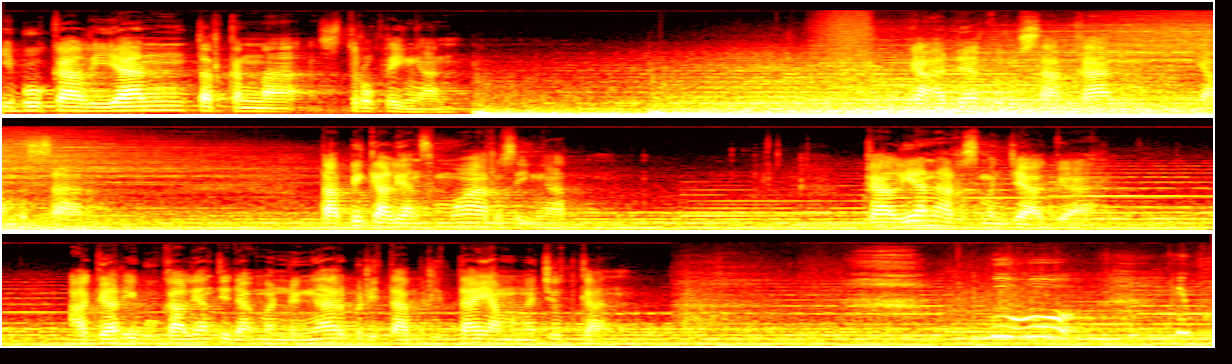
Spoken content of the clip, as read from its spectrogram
Ibu kalian terkena stroke ringan. Nggak ada kerusakan yang besar. Tapi kalian semua harus ingat. Kalian harus menjaga agar ibu kalian tidak mendengar berita-berita yang mengejutkan. Bu, Ibu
